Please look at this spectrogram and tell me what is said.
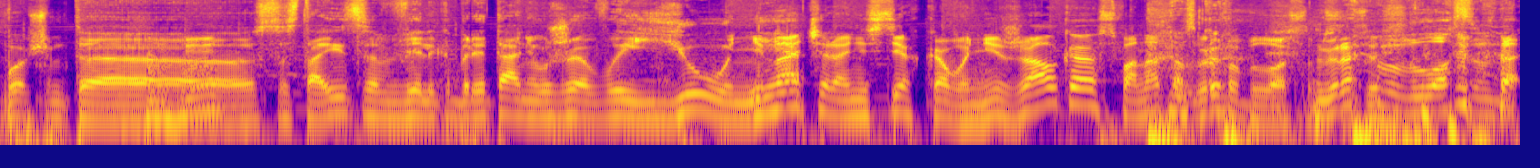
в общем-то, э, состоится в Великобритании уже в июне. И начали они с тех, кого не жалко, с фанатов группы Blossom. Blossom,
